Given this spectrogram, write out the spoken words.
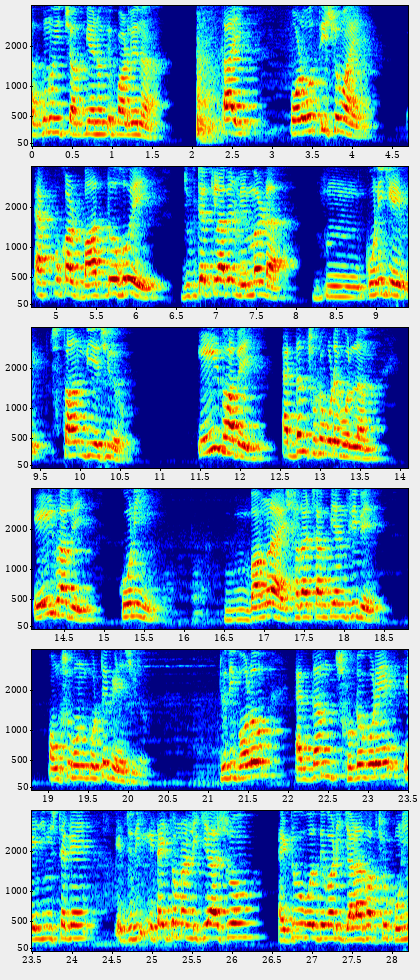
কখনোই চ্যাম্পিয়ন হতে পারবে না। তাই পরবর্তী সময়ে এক প্রকার বাধ্য হয়েই জুপিটার ক্লাবের মেম্বাররা কনিকে স্থান দিয়েছিল। এইভাবেই, একদম ছোট করে বললাম, এইভাবেই কনি বাংলায় সাঁতার চ্যাম্পিয়নশিপে অংশগ্রহণ করতে পেরেছিল। যদি বলো, একদম ছোট করে এই জিনিসটাকে যদি এটাই তোমরা লিখে আসো একটুকু বলতে পারি, যারা ভাবছ কোনি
